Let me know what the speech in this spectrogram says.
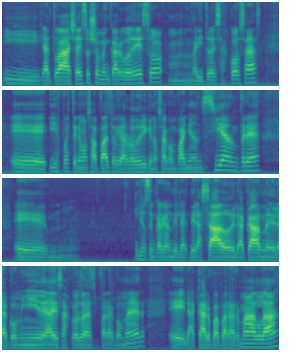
Y la toalla, eso yo me encargo de eso, mm, Marito de esas cosas. Eh, y después tenemos a Pato y a Rodri que nos acompañan siempre. Eh, ellos se encargan del asado, de la carne, de la comida, de esas cosas para comer, eh, la carpa para armarla.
